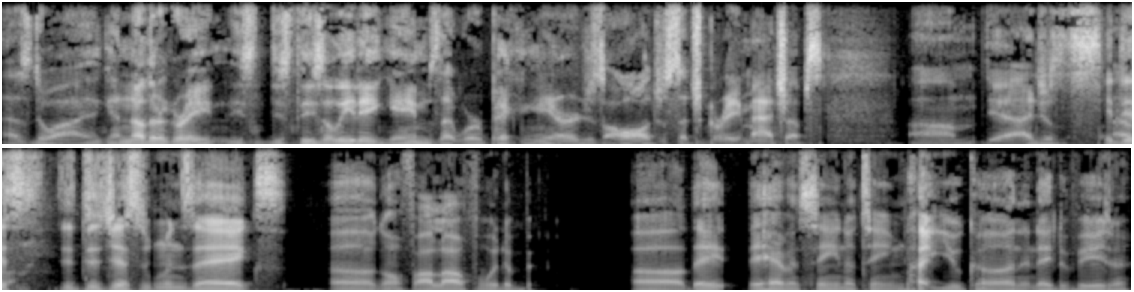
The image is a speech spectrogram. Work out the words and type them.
As do I. Again, another great these, these these elite eight games that we're picking here are just all just such great matchups. Um, yeah, I just It I just it just just when Zags uh gonna fall off with a uh they they haven't seen a team like UConn in their division,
